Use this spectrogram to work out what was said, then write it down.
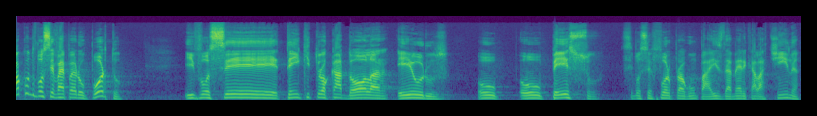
Só quando você vai para o aeroporto e você tem que trocar dólar, euros ou, ou peso, se você for para algum país da América Latina,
